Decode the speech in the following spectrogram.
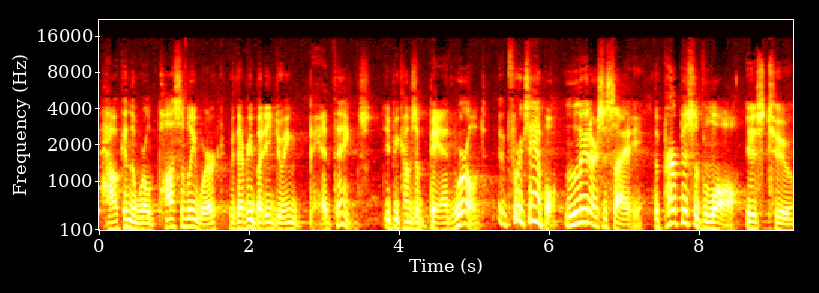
How can the world possibly work with everybody doing bad things? It becomes a bad world. For example, look at our society. The purpose of law is to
